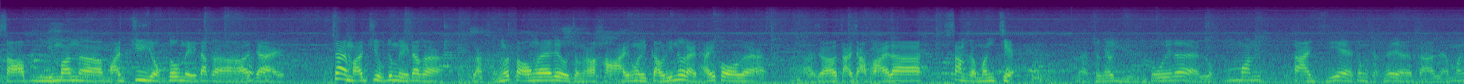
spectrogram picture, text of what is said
十二蚊啊，買豬肉都未得啊，真係真係買豬肉都未得啊！嗱，同一檔咧，呢度仲有蟹，我哋舊年都嚟睇過嘅，嗱，仲有大閘蟹啦，三十蚊隻，嗱，仲有元貝咧六蚊，帶子啊通常都有價兩蚊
